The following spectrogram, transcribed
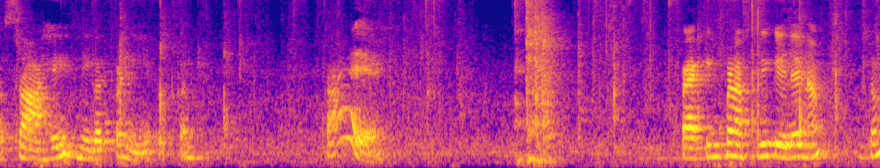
असं आहे. निघत पण नाही आहे पटकन. काय? आहे पॅकिंग पण असली केलंय ना? एकदम.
